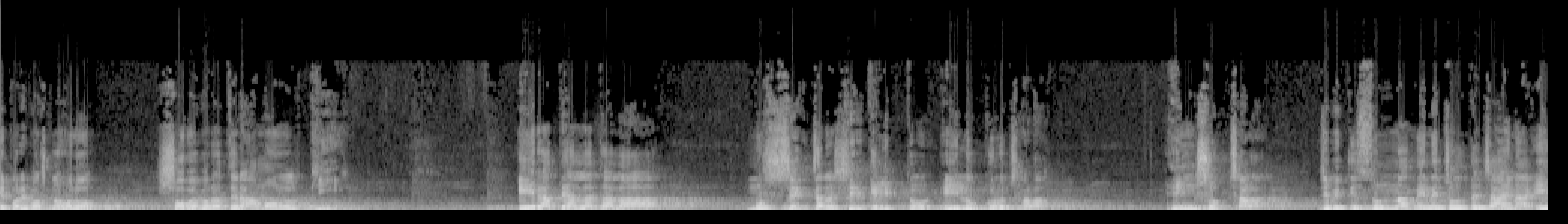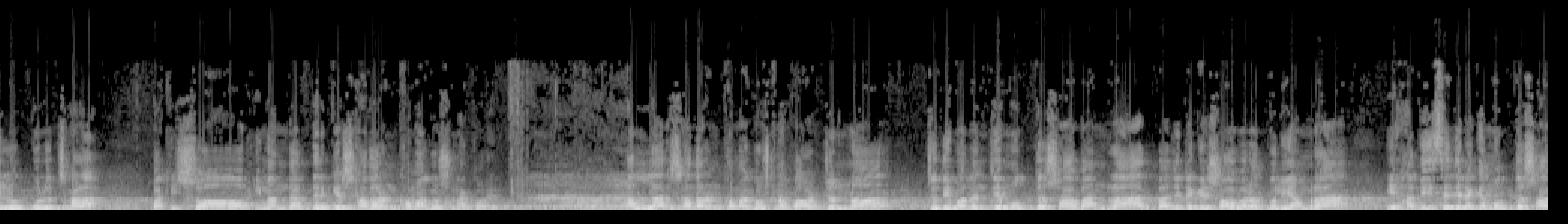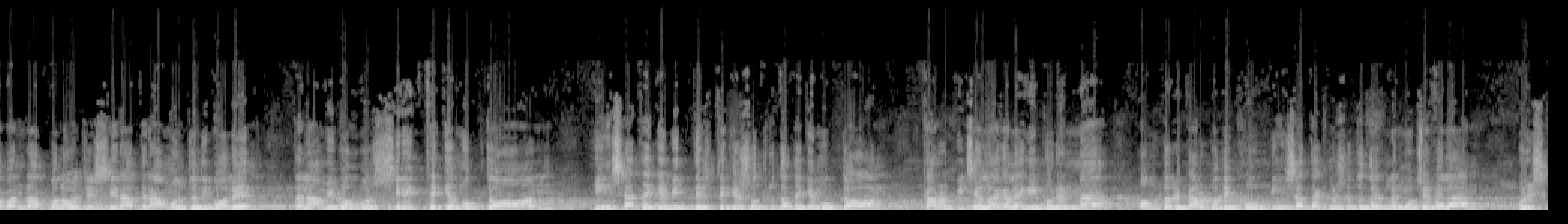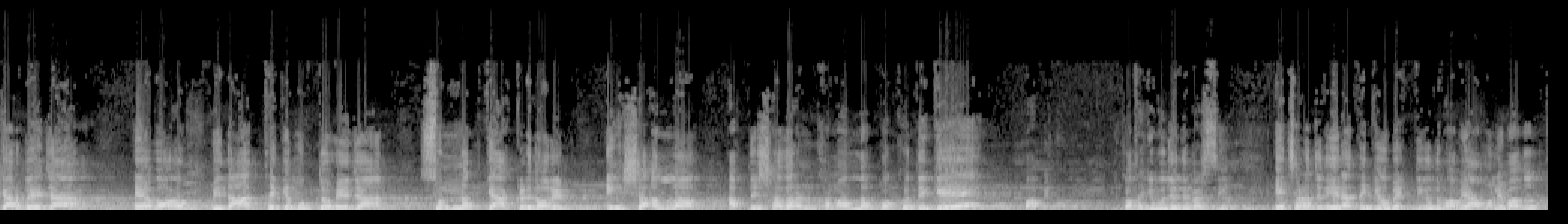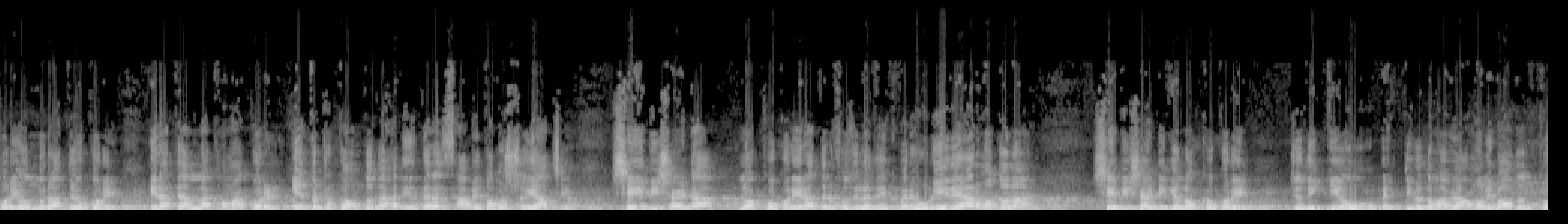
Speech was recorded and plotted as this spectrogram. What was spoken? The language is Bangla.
এরপরে প্রশ্ন হলো শবে বরাতের আমল কি? এ রাতে আল্লাহ তালা মুশ্রিক যারা শিরকে লিপ্ত, এই লোকগুলো ছাড়া, হিংসুক ছাড়া, যে ব্যক্তি সুন্না মেনে চলতে চায় না, এই লোকগুলো ছাড়া বাকি সব ইমানদারদেরকে সাধারণ ক্ষমা ঘোষণা করেন। আল্লাহর সাধারণ ক্ষমা ঘোষণা পাওয়ার জন্য যদি বলেন যে মধ্য শাহবান রাত বা যেটাকে সহবরাত বলি আমরা এই হাদিসে যেটাকে মধ্য শাহবান রাত বলা হয়েছে, সে রাতের আমল যদি বলেন তাহলে আমি বলব, শিরিক থেকে মুক্ত হন, হিংসা থেকে, বিদ্বেষ থেকে, শত্রুতা থেকে মুক্ত হন। কারোর পিছে লাগালাগি করেন না, অন্তরে কারোর প্রতি ক্ষোভ, হিংসা থাকলে শত্রু থাকলে মুছে ফেলান, পরিষ্কার হয়ে যান এবং বেদাত থেকে মুক্ত হয়ে যান। সুন্নতকে আঁকড়ে ধরেন। ইনশা আল্লাহ আপনি সাধারণ ক্ষমা আল্লাহর পক্ষ থেকে পাবেন। কথা কি বুঝাতে পারছি? এছাড়া যদি এরাতে কেউ ব্যক্তিগতভাবে আমল ইবাদত করে, অন্য রাতেও করে এরাতে আল্লাহ ক্ষমা করেন, এতটুকু অন্তত হাদিস দ্বারা সাবেত অবশ্যই আছে। সেই বিষয়টা লক্ষ্য করে এরাতের ফজিলত একেবারে উড়িয়ে দেওয়ার মতো না। সে বিষয়টিকে লক্ষ্য করে যদি কেউ ব্যক্তিগতভাবে আমল ইবাদত করে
